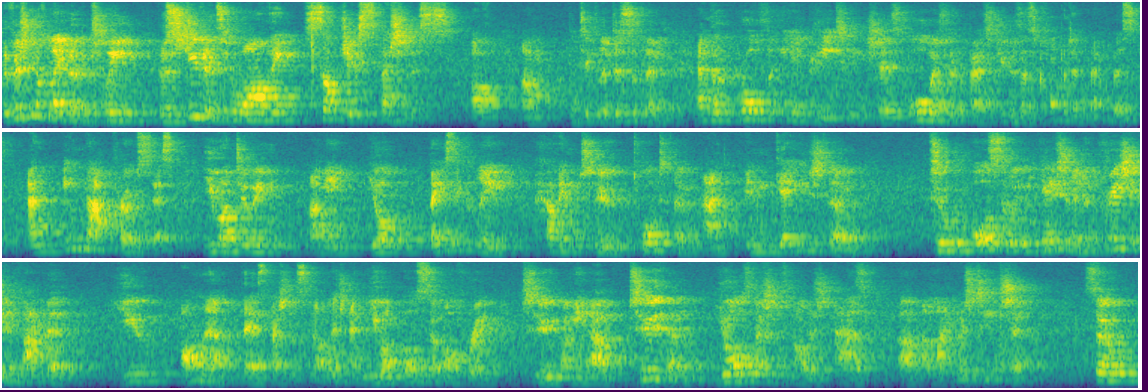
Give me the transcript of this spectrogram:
division of labour between the students who are the subject specialists of um, a particular discipline, and the role for EAP teachers always to prepare students as competent members, and in that process, you are doing, I mean, you're basically having to talk to them and engage them, to also engage them and appreciate the fact that you honour their specialist knowledge, and you are also offering to, I mean, um, to them your specialist knowledge as um, a language teacher. So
